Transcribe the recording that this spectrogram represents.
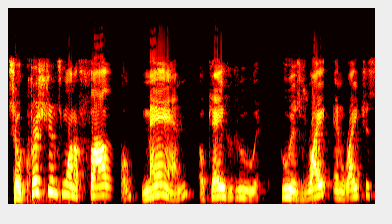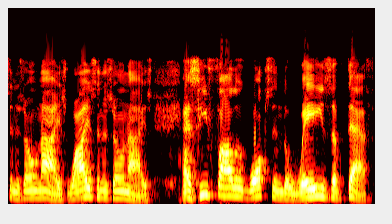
So Christians want to follow man, okay, who who is right and righteous in his own eyes, wise in his own eyes, as he follow walks in the ways of death,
